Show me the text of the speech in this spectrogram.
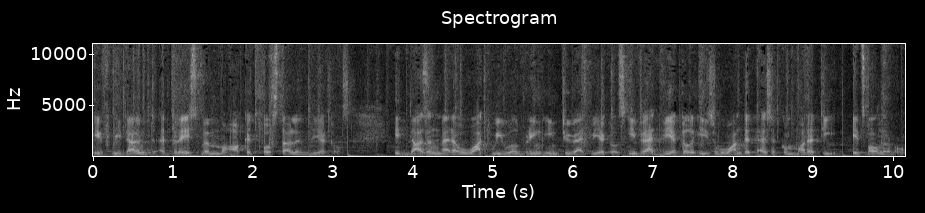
If we don't address the market for stolen vehicles, it doesn't matter what we will bring into that vehicles. If that vehicle is wanted as a commodity, it's vulnerable.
